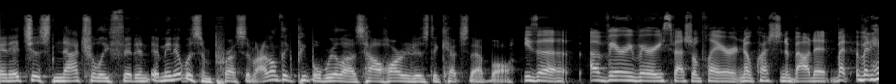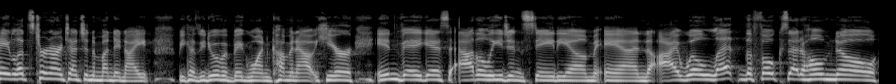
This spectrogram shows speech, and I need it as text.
and it just naturally fit in. I mean, it was impressive. I don't think people realize how hard it is to catch that ball. He's a, a very, very special player, no question about it. But but hey, let's turn our attention to Monday night because we do have a big one coming out here in Vegas at Allegiant Stadium. And I will let the folks at home know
